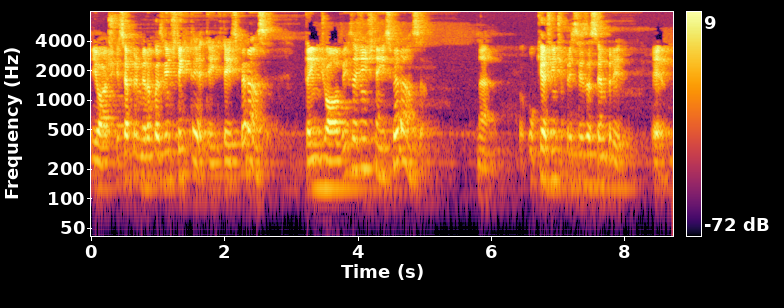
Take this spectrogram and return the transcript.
E eu acho que isso é a primeira coisa que a gente tem que ter. Tem que ter esperança. Tem jovens, a gente tem esperança. Né? O que a gente precisa sempre, é,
